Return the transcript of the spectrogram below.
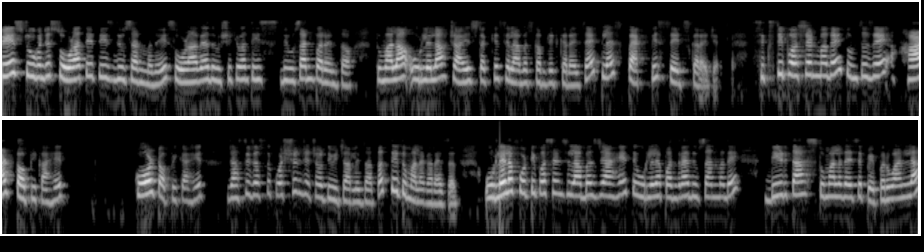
फेज टू म्हणजे सोळा ते तीस दिवसांमध्ये सोळाव्या दिवशी किंवा तीस दिवसांपर्यंत तुम्हाला उरलेला चाळीस टक्के सिलेबस कंप्लीट करायचा आहे प्लस प्रॅक्टिस सेट्स करायचे. सिक्स्टी पर्सेंटमध्ये तुमचं जे हार्ड टॉपिक आहेत कोर टॉपिक आहेत जास्तीत जास्त क्वेश्चन ज्याच्यावरती विचारले जातात ते तुम्हाला करायचं उरलेला फोर्टी पर्सेंट सिलेबस जे आहे ते उरलेल्या पंधरा दिवसांमध्ये दीड तास तुम्हाला द्यायचे पेपर वनला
